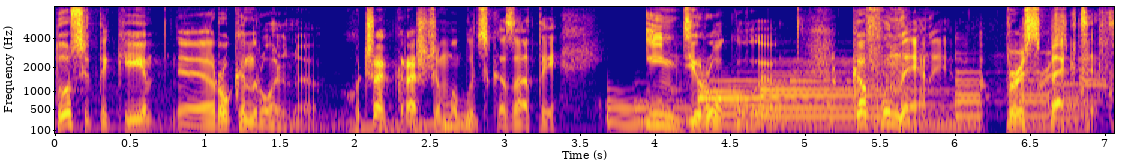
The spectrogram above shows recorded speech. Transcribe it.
досить таки е, рок-н-рольною. Хоча краще, мабуть, сказати інді-роковою. Кафуне Perspective.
